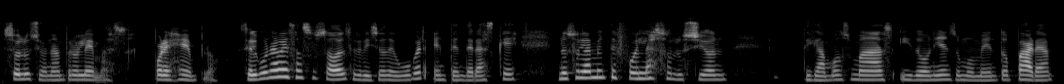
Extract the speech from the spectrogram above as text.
solucionan problemas. Por ejemplo, si alguna vez has usado el servicio de Uber, entenderás que no solamente fue la solución, digamos, más idónea en su momento para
